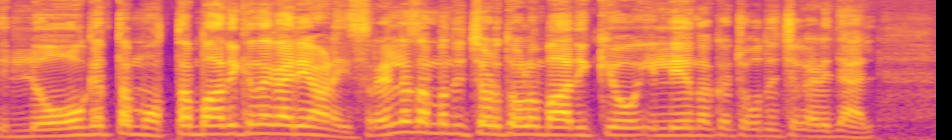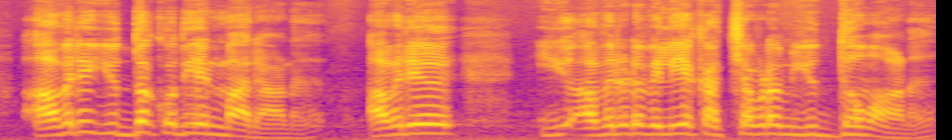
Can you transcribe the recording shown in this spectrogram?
ഇത് ലോകത്തെ മൊത്തം ബാധിക്കുന്ന കാര്യമാണ്. ഇസ്രയേലിനെ സംബന്ധിച്ചിടത്തോളം ബാധിക്കുമോ ഇല്ലയോ എന്നൊക്കെ ചോദിച്ചു കഴിഞ്ഞാൽ അവർ യുദ്ധക്കൊതിയന്മാരാണ്. അവർ അവരുടെ വലിയ കച്ചവടം യുദ്ധമാണ്.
